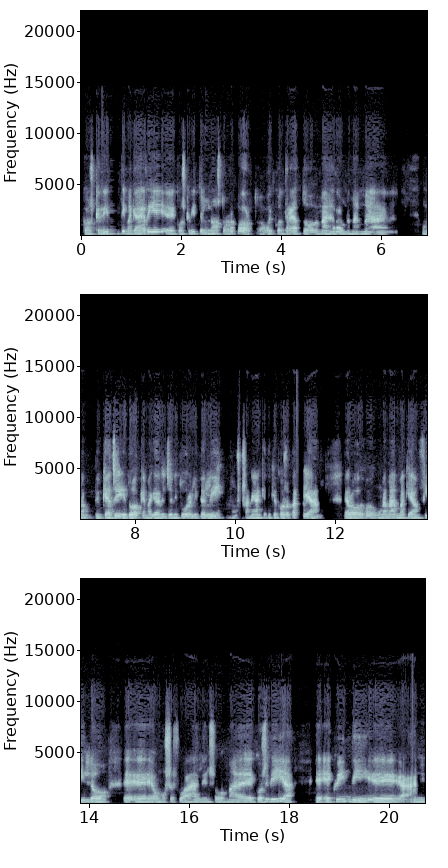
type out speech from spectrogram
con scritti magari eh, con scritto il nostro rapporto. Ho incontrato Mara, una mamma una, più che agedo, che magari il genitore lì per lì non sa neanche di che cosa parliamo, però una mamma che ha un figlio eh, eh omosessuale, insomma, e così via. E, e quindi eh, anni,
